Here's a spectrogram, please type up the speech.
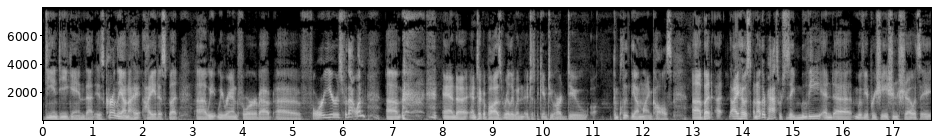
D and D game that is currently on a hi- hiatus, but we we ran for about four years for that one, um, and and took a pause really when it just became too hard to do completely online calls. Uh, but uh, I host another pass, which is a movie and uh, movie appreciation show. It's a,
